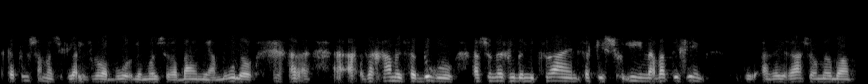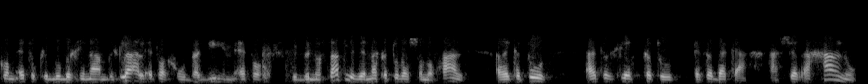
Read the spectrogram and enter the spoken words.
כתוב שם שכלל ישראל אמרו למוישה רבייני, אמרו לו, זכרנו סדורו, השומר לי במצרים, שק ישועים, אבטיחים. הרי רש"י אומר במקום, איפה קיבלו בחינם בכלל, איפה אנחנו דגים, איפה... ובנוסף לזה, מה כתוב אשר נאכל? הרי כתוב, היה צריך להיות כתוב, עשר דקה, אשר אכלנו,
